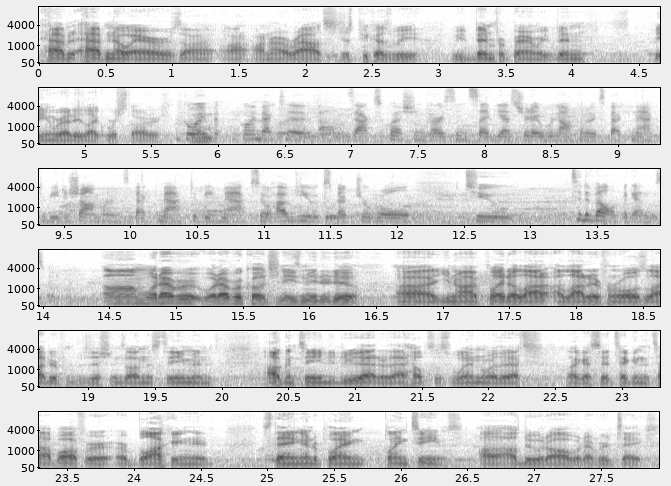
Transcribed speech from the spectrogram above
have have no errors on, on, on our routes just because we we've been preparing, we've been being ready like we're starters. Going, going back to um, Zach's question, Carson said yesterday we're not going to expect Mack to be DeSean. We're expect Mack to be Mack. So how do you expect your role to to develop again this week? Um, whatever whatever coach needs me to do. Uh, you know, I played a lot a lot of different roles, a lot of different positions on this team, and I'll continue to do that. Or that helps us win. Whether that's like I said, taking the top off or, or blocking or staying under playing playing teams. I'll, I'll do it all, whatever it takes.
